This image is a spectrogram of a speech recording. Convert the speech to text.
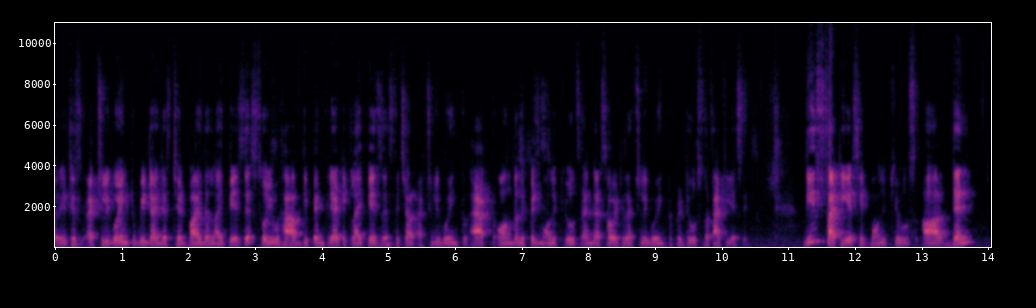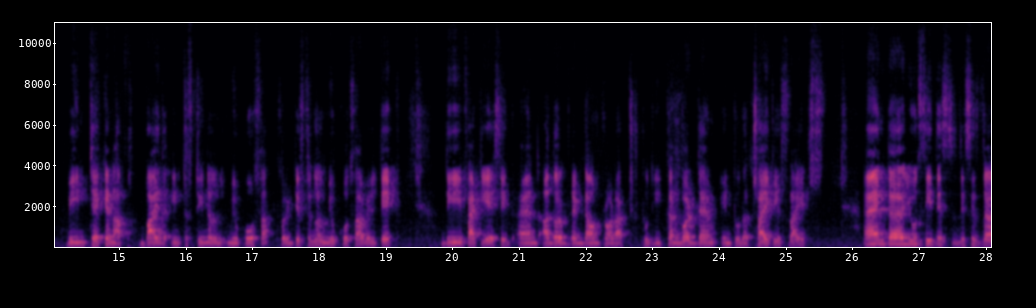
Uh, it is actually going to be digested by the lipases. So you have the pancreatic lipases which are actually going to act on the lipid molecules and that's how it is actually going to produce the fatty acids. These fatty acid molecules are then being taken up by the intestinal mucosa. So intestinal mucosa will take the fatty acid and other breakdown product to the convert them into the triglycerides and uh, you see this this is the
